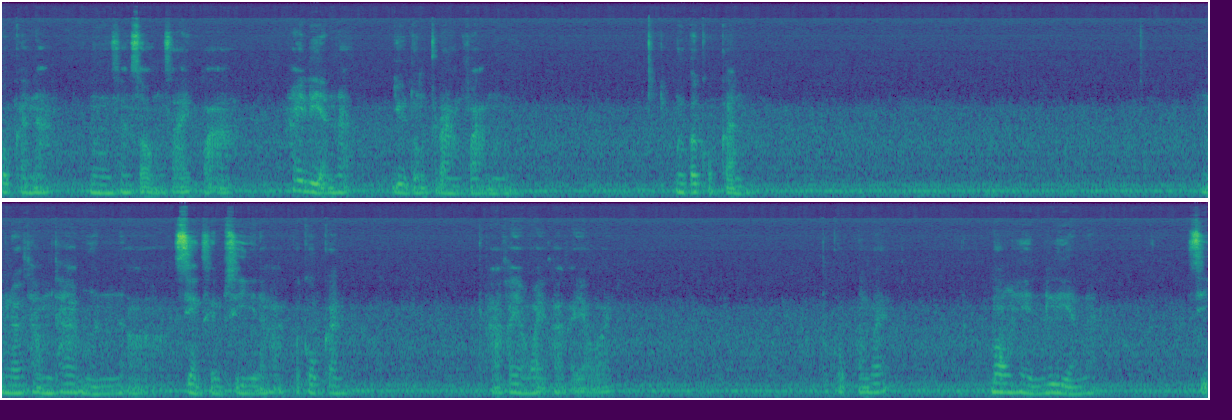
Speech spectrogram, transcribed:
กบกันนะมือทั้งสองซ้ายขวา ให้เหรียญนะ่ะ อยู่ตรงกลางฝ่ามือ มือประกบกัน แล้วทำท่าเหมือนเอเสียงเซยมซีนะคะ ประกบกันขาขยับไว้ขาขยับไว้ ประกบกันไว้ มองเห็นเหรียญนะสี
